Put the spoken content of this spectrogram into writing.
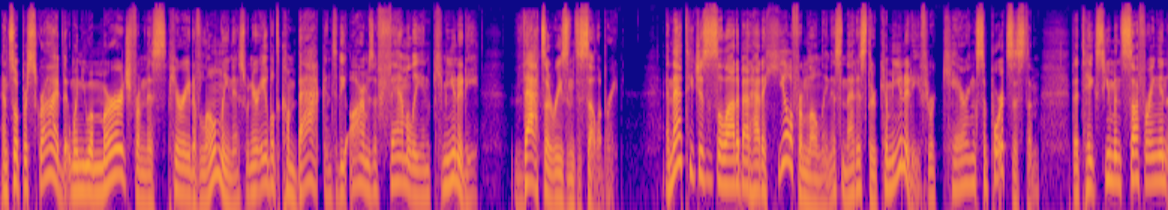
and so prescribe that when you emerge from this period of loneliness, when you're able to come back into the arms of family and community, that's a reason to celebrate. And that teaches us a lot about how to heal from loneliness, and that is through community, through a caring support system that takes human suffering in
